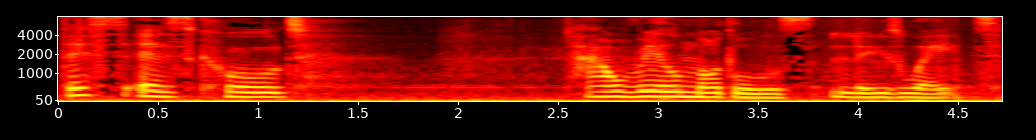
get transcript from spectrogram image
This is called "How Real Models Lose Weight."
